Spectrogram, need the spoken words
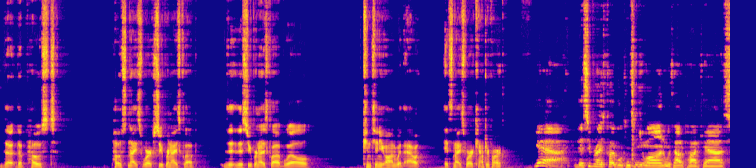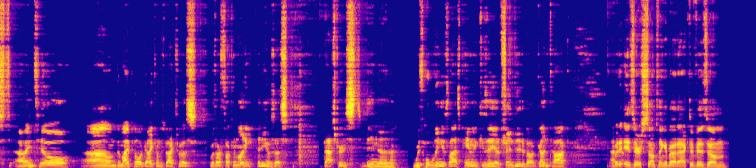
the the post post nice work super nice club? The the super nice club will continue on without its nice work counterpart. Yeah, the Super Nice Club will continue on without a podcast uh, until um, the My Pillow guy comes back to us with our fucking money that he owes us. Bastard has been uh, withholding his last payment because they got offended about gun talk. But is there something about activism,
